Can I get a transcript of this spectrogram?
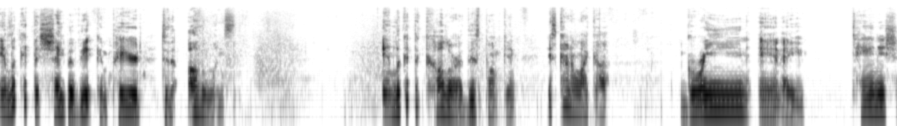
And look at the shape of it compared to the other ones. And look at the color of this pumpkin. It's kind of like a green and a tannish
